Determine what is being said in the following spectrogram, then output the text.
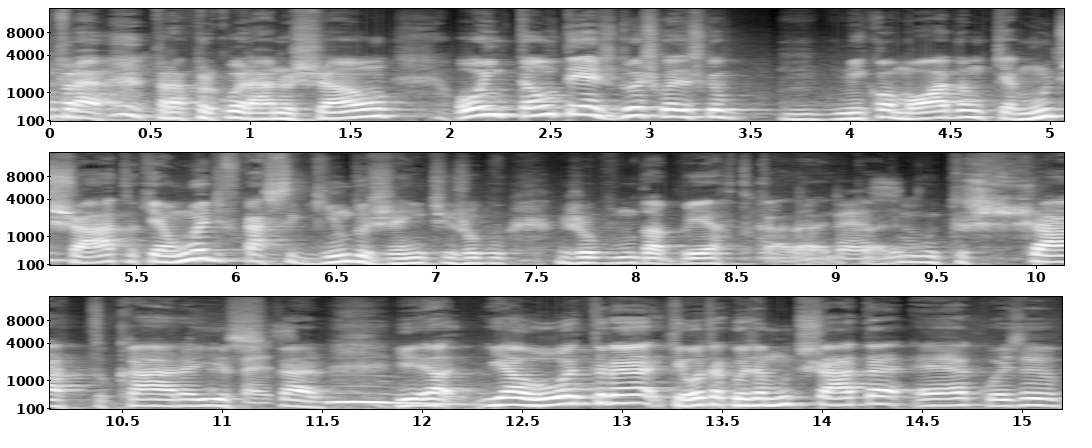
para procurar no chão. Ou então tem as duas coisas que eu, me incomodam, que é muito chato, que é uma é de ficar seguindo gente em jogo, em jogo mundo aberto, caralho. É, cara, é muito chato, cara, isso, é cara. E a, e a outra, que é outra coisa muito chata, é a coisa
